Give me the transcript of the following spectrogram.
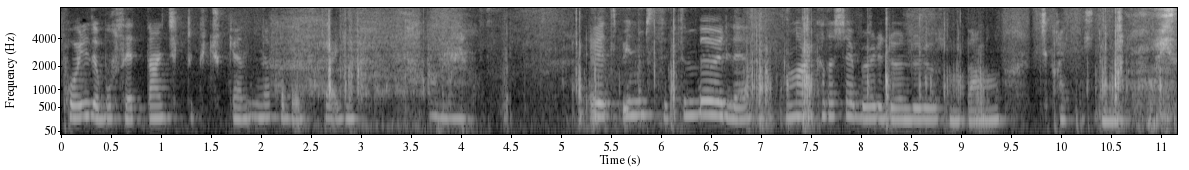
Poli de bu setten çıktı küçükken. Ne kadar isterdim. Evet benim setim böyle. Bunu arkadaşlar böyle döndürüyorsunuz. Ben bunu çıkartmıştım. işte.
